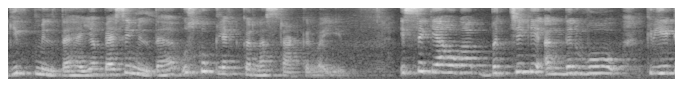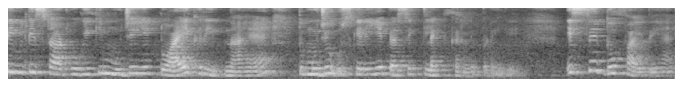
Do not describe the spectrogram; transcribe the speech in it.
गिफ्ट मिलता है या पैसे मिलता है, उसको कलेक्ट करना स्टार्ट करवाइए। इससे क्या होगा, बच्चे के अंदर वो क्रिएटिविटी स्टार्ट होगी कि मुझे ये टॉय खरीदना है तो मुझे उसके लिए ये पैसे कलेक्ट करने पड़ेंगे। इससे दो फ़ायदे हैं।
